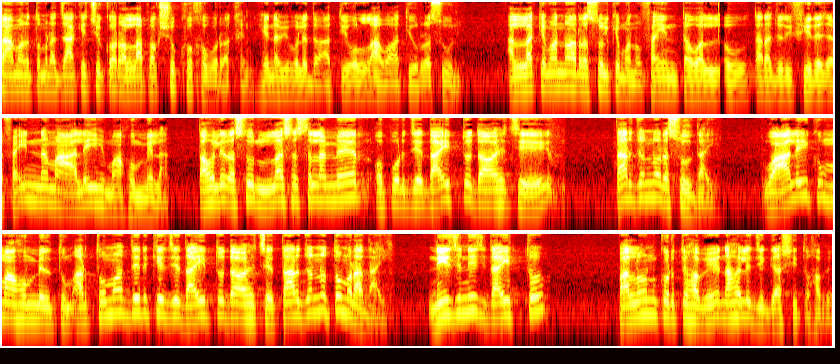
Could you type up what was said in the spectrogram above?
তা মানে তোমরা যা কিছু করো, আল্লাহ পাক সূক্ষ্ম খবর রাখেন। হে নবী বলে দাও আতি উল্লাহ ও আতিউর রসুল। আল্লাহকে মানো আর রসুলকে মানো। ফাইন তাওয়াল্লাউ, তারা যদি ফিরে যায় ফাইন নামা আলেই মা হোম্মেলা। তাহলে রসুল্লাহ সাল্লামের ওপর যে দায়িত্ব দেওয়া হয়েছে, তার জন্য রসুল দায়ী। ও আলাইকুম মা হোম্মেল তুম আর তোমাদেরকে যে দায়িত্ব দেওয়া হয়েছে, তার জন্য তোমরা দায়ী। নিজ নিজ দায়িত্ব পালন করতে হবে, না হলে জিজ্ঞাসিত হবে।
